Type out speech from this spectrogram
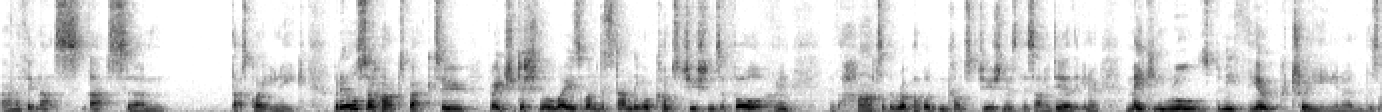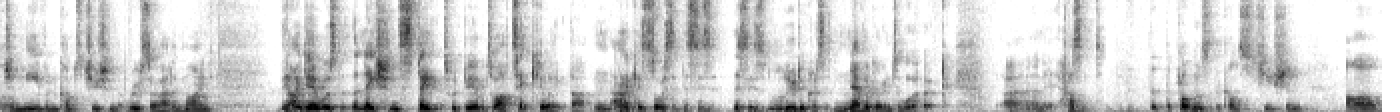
and I think that's that's um, that's quite unique. But it also harks back to very traditional ways of understanding what constitutions are for. I mean, at the heart of the Republican Constitution is this idea that you know making rules beneath the oak tree. You know, this mm. Genevan Constitution that Rousseau had in mind. The idea was that the nation state would be able to articulate that, and anarchists always said this is this is ludicrous. It's never going to work, uh, and it hasn't the, the problems of the Constitution are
